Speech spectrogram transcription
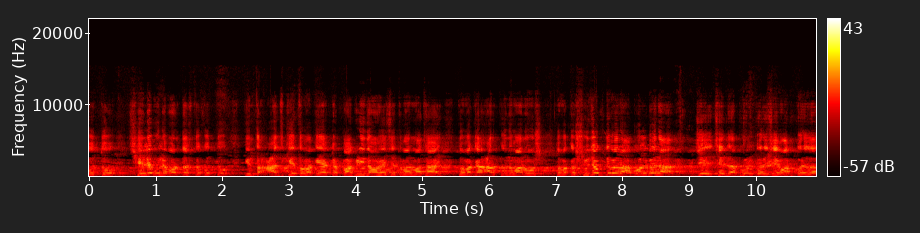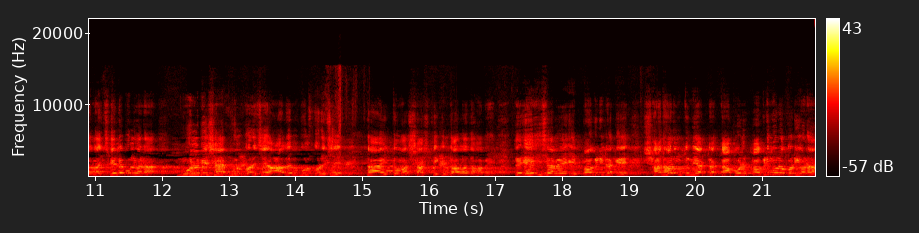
করতো, ছেলে বলে বরদাস্ত করতো। কিন্তু আজকে তোমাকে একটা পাগড়ি দেওয়া হয়েছে তোমার মাথায়। তোমাকে আর কোনো মানুষ তোমাকে সুযোগ দেবে না, বলবে না যে ছেলেরা ভুল করেছে, মাফ করে দাও। না, ছেলে বলবে না। মৌলবি সাহেব ভুল করেছে, আলেম ভুল করেছে, তাই তোমার শাস্তি কিন্তু আলাদা হবে। তো এই হিসাবে এই পাগড়িটাকে সাধারণ তুমি একটা কাপড়ের পাগড়ি মনে করিও না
